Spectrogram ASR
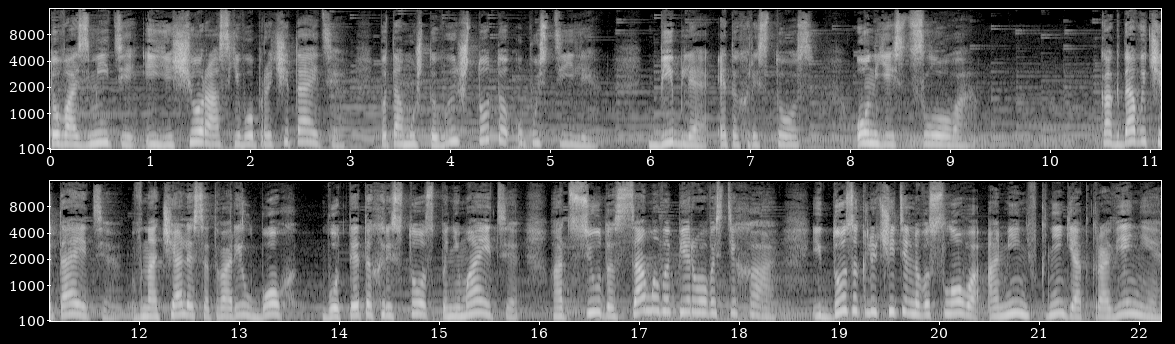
то возьмите и еще раз его прочитайте, потому что вы что-то упустили. Библия – это Христос, Он есть Слово – когда вы читаете «Вначале сотворил Бог», вот это Христос, понимаете? Отсюда, с самого первого стиха и до заключительного слова «Аминь» в книге Откровения,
